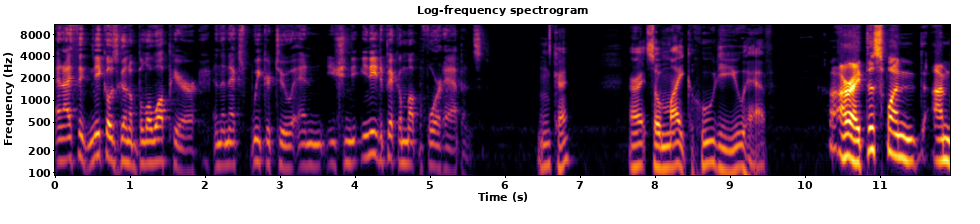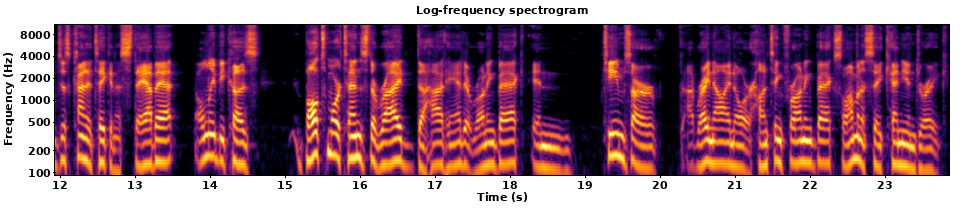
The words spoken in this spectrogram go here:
and I think Nico's going to blow up here in the next week or two, and you should you need to pick him up before it happens. Okay. All right, so Mike, who do you have? All right, this one I'm just kind of taking a stab at, only because Baltimore tends to ride the hot hand at running back, and teams are right now I know are hunting for running back. So I'm going to say Kenyan Drake.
